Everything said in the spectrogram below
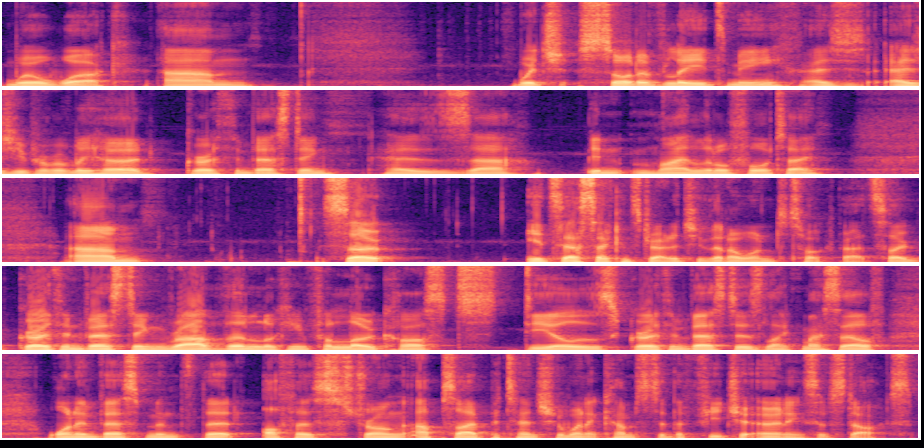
will work. Um, which sort of leads me, as as you probably heard, growth investing has uh, been my little forte. Um, so it's our second strategy that I wanted to talk about. So growth investing, rather than looking for low cost deals, growth investors like myself want investments that offer strong upside potential when it comes to the future earnings of stocks.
